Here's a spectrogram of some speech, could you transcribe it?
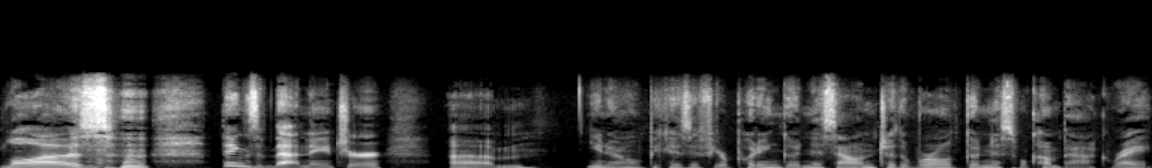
laws, things of that nature. Um, you know, because if you're putting goodness out into the world, goodness will come back, right?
